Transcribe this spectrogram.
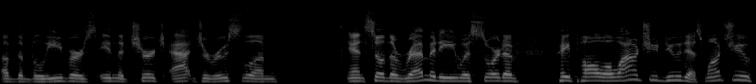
of the believers in the church at Jerusalem. And so the remedy was sort of hey, Paul, well, why don't you do this? Why don't you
